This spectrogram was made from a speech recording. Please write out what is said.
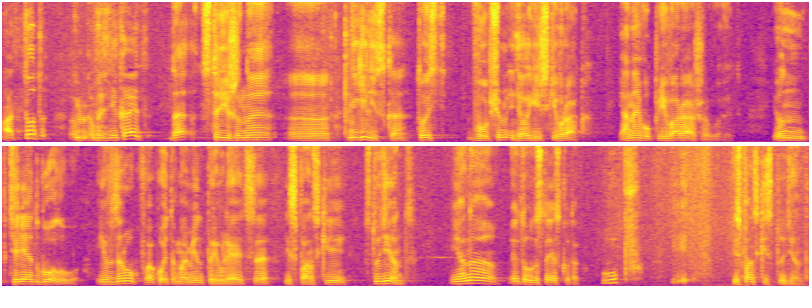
А тут возникает да, стриженная э, нигилистка, то есть, в общем, идеологический враг. И она его привораживает. И он теряет голову. И вдруг в какой-то момент появляется испанский студент. И она этого Достоевского так, уп, и, испанский студент.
